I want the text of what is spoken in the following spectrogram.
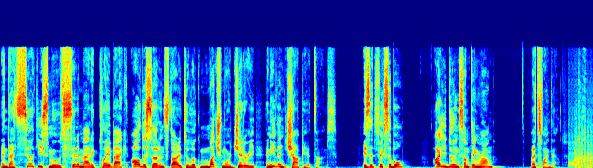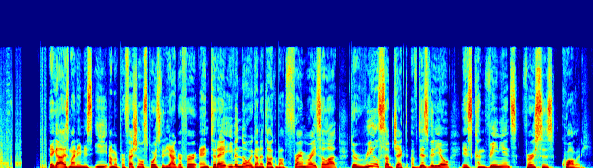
and that silky smooth cinematic playback all of a sudden started to look much more jittery and even choppy at times. Is it fixable? Are you doing something wrong? Let's find out. Hey guys, my name is E. I'm a professional sports videographer, and today, even though we're going to talk about frame rates a lot, the real subject of this video is convenience versus quality.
